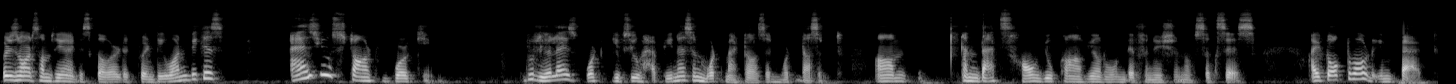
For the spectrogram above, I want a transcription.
But it's not something I discovered at 21 because as you start working, you realize what gives you happiness and what matters and what doesn't. Um, and that's how you carve your own definition of success. I talked about impact.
